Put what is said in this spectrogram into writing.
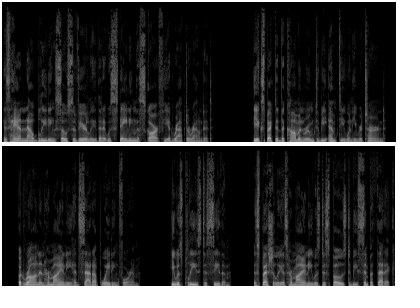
his hand now bleeding so severely that it was staining the scarf he had wrapped around it. He expected the common room to be empty when he returned, but Ron and Hermione had sat up waiting for him. He was pleased to see them, especially as Hermione was disposed to be sympathetic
